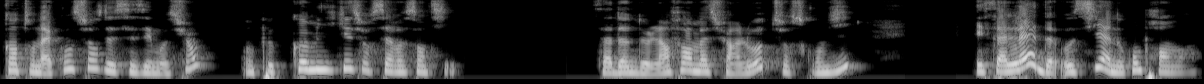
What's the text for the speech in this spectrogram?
Quand on a conscience de ses émotions, on peut communiquer sur ses ressentis. Ça donne de l'information à l'autre sur ce qu'on vit et ça l'aide aussi à nous comprendre.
